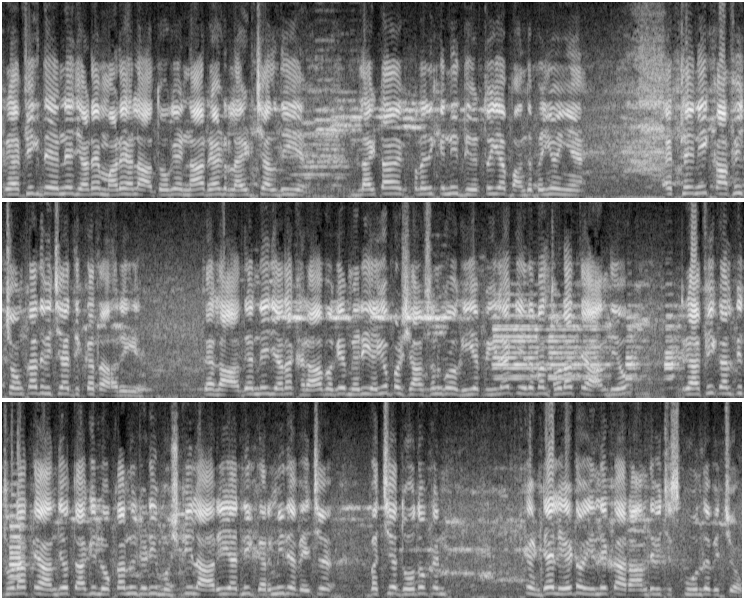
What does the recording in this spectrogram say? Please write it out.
ਟ੍ਰੈਫਿਕ ਦੇ ਇੰਨੇ ਜਿਹੜੇ ਮਾੜੇ ਹਾਲਾਤ ਹੋ ਗਏ, ਨਾ ਰੈੱਡ ਲਾਈਟ ਚੱਲਦੀ ਹੈ। ਲਾਈਟਾਂ ਪਤਾ ਨਹੀਂ ਕਿੰਨੀ ਦੇਰ ਤੋਂ ਹੀ ਆ ਬੰਦ ਪਈਆਂ ਹੋਈਆਂ। ਇੱਥੇ ਨਹੀਂ ਕਾਫੀ ਚੌਂਕਾਂ ਦੇ ਵਿੱਚ ਇਹ ਦਿੱਕਤ ਆ ਰਹੀ ਹੈ। ਤੇ ਹਾਲਾਤ ਇੰਨੇ ਜ਼ਿਆਦਾ ਖਰਾਬ ਹੋ ਗਏ ਮੇਰੀ ਇਹੀਓ ਪ੍ਰਸ਼ਾਸਨ ਕੋ ਹੈਗੀ ਅਪੀਲ ਹੈ ਕਿ ਇਹਦੇ ਵੱਲ ਥੋੜਾ ਧਿਆਨ ਦਿਓ। ਟ੍ਰੈਫਿਕ ਵੱਲ ਵੀ ਥੋੜਾ ਧਿਆਨ ਦਿਓ ਤਾਂ ਕਿ ਲੋਕਾਂ ਨੂੰ ਜਿਹੜੀ ਮੁਸ਼ਕਿਲ ਆ ਰਹੀ ਹੈ, ਇੰਨੀ ਗਰਮੀ ਦੇ ਵਿੱਚ ਬੱਚੇ ਦੋ ਦੋ ਘੰ- ਘੰਟੇ ਲੇਟ ਹੋ ਜਾਂਦੇ ਘਰ ਆਉਣ ਦੇ ਵਿੱਚ, ਸਕੂਲ ਦੇ ਵਿੱਚੋਂ।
